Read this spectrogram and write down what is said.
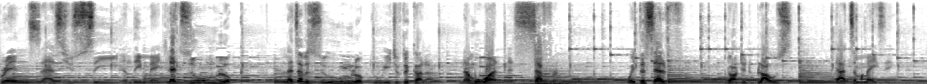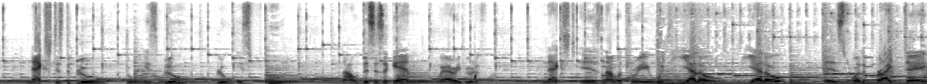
prints as you see in the image. Let's zoom look. Let's have a zoom look to each of the color. Number one is saffron with the self dotted blouse. That's amazing. Next is the blue. Two is blue. Blue is cool. Now this is again very beautiful. Next is number three with yellow. Yellow is for the bright day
